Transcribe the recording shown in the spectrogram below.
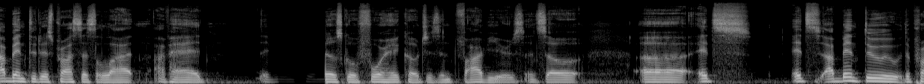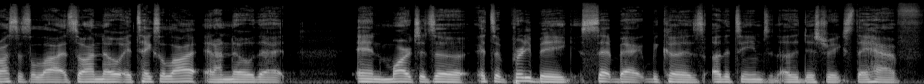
I've been through this process a lot. I've had middle school four head coaches in five years, and so uh, it's it's I've been through the process a lot, so I know it takes a lot, and I know that in March it's a it's a pretty big setback because other teams and other districts they have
